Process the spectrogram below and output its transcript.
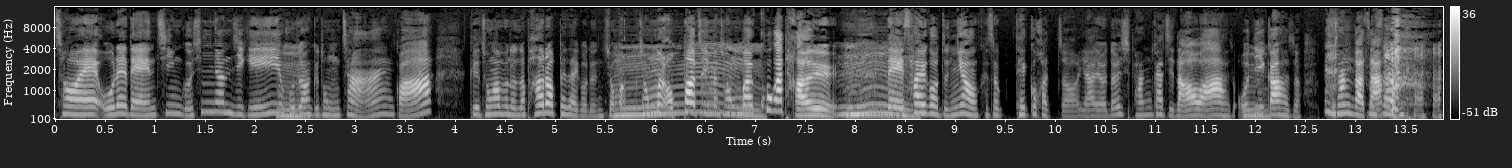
저의 오래된 친구 10년지기 음. 고등학교 동창과 그 종합운동장 바로 앞에 살거든요. 정말 음. 정말 엎어지면 정말 코가 닿을 음. 네, 살거든요. 그래서 데리고 갔죠. 야, 8시 반까지 나와. 어디 가? 하죠. 부산 가자.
